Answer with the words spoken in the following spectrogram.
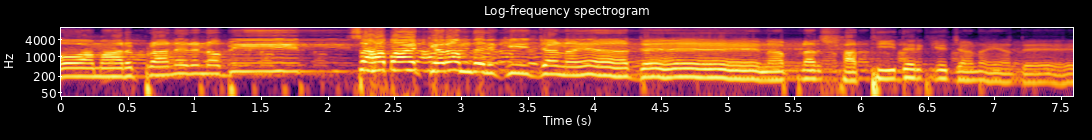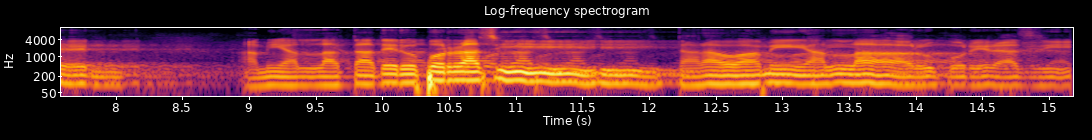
ও আমার প্রাণের নবী সাহাবা কেরামদেরকে জানায়া দেন? আপনার সাথীদেরকে জানায়া দেন। আমি আল্লাহ তাদের উপর রাজি, তারাও আমি আল্লাহর উপরে রাজি।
